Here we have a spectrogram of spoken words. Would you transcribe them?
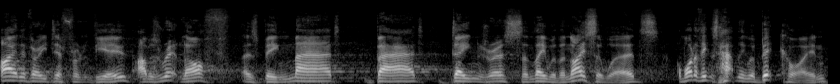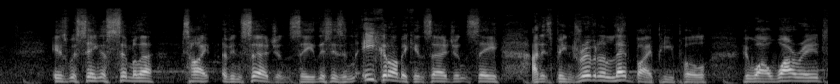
I had a very different view. I was written off as being mad, bad, dangerous, and they were the nicer words. And what I think is happening with Bitcoin is we're seeing a similar type of insurgency. This is an economic insurgency, and it's being driven and led by people who are worried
